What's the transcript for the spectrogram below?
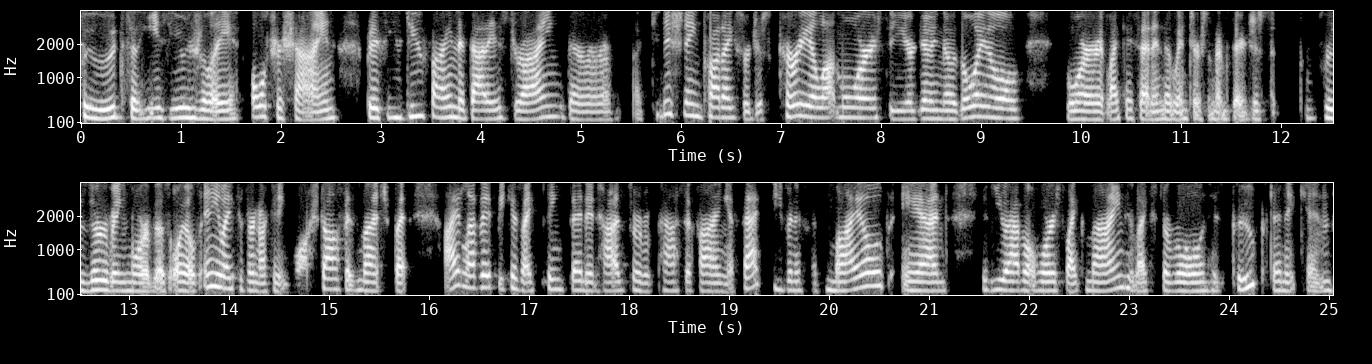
food, so he's usually ultra shine. But if you do find that that is drying, there are uh, conditioning products or just curry a lot more, so you're getting those oils. Or, like I said, in the winter, sometimes they're just reserving more of those oils anyway because they're not getting washed off as much. But I love it because I think that it has sort of a pacifying effect, even if it's mild. And if you have a horse like mine who likes to roll in his poop, then it can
